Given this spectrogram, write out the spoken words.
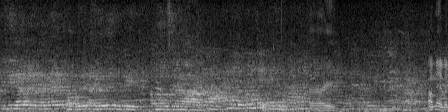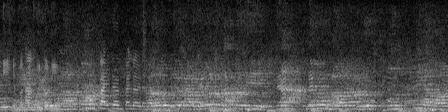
จริงๆแล้วเป็นครั้งแรกได้ขอบคุณท่านนายกเทศมนตรีอำเภอเชียงราย ค่ะท่านนายกท่านเสด็จในถึงมาท่านเอ้ยเอาแม่วันนี้เห็นว่าทางนู้นก็มีพูดไปเดินไปเลยนะครับเราดูเรื่องการเรียนรู้สภาพดีเนี่ยคุณแม่ของเรานะครับหรือคุณพิยาพร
